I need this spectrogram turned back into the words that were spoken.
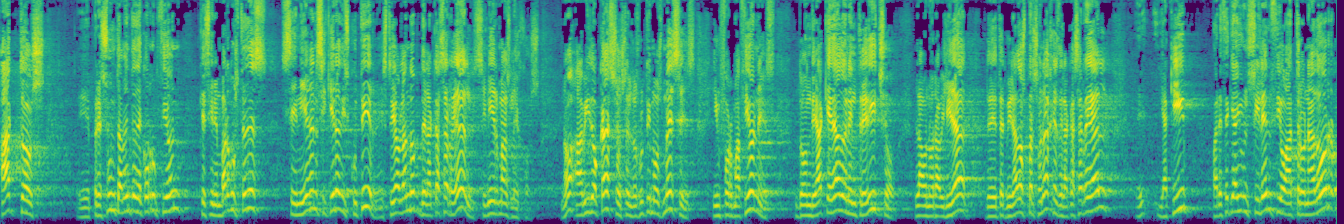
actos eh, presuntamente de corrupción, que, sin embargo, ustedes se niegan siquiera a discutir. Estoy hablando de la Casa Real, sin ir más lejos. ¿no? Ha habido casos en los últimos meses, informaciones, donde ha quedado en entredicho la honorabilidad de determinados personajes de la Casa Real, eh, y aquí Parece que hay un silencio atronador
